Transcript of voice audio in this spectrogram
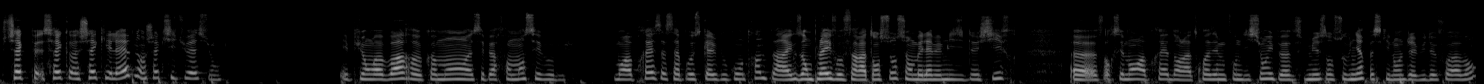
chaque, chaque, chaque élève dans chaque situation. Et puis on va voir euh, comment ses performances évoluent. Bon après ça, ça pose quelques contraintes. Par exemple là il faut faire attention si on met la même liste de chiffres. euh, forcément après dans la troisième condition ils peuvent mieux s'en souvenir parce qu'ils l'ont déjà vu deux fois avant.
